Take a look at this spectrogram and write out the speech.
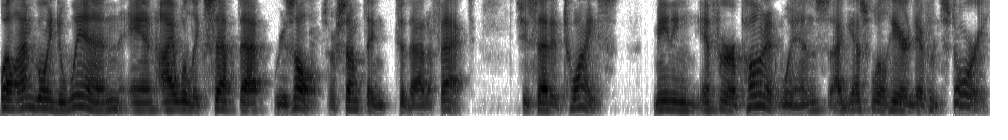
"Well, I'm going to win, and I will accept that result," or something to that effect. She said it twice, meaning if her opponent wins, I guess we'll hear a different story.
